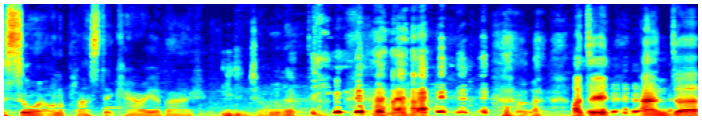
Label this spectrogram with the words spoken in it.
I saw it on a plastic carrier bag. You didn't tell me that. I did. And uh,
